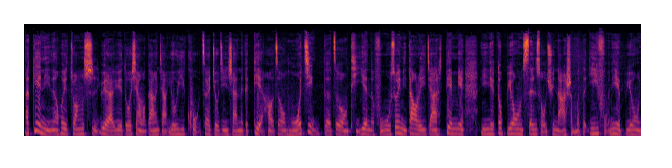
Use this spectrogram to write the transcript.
那店里呢，会装饰越来越多，像我刚刚讲优衣库在旧金山那个店哈，这种魔镜的这种体验的服务，所以你到了一家店面，你也都不用伸手去拿什么的衣服，你也不用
